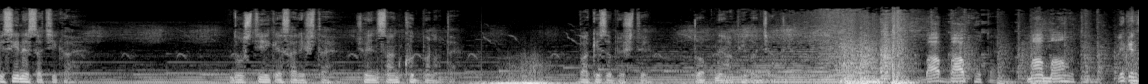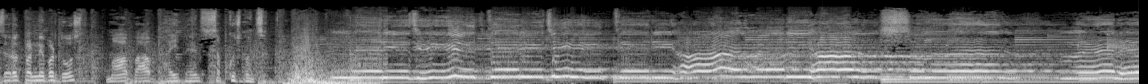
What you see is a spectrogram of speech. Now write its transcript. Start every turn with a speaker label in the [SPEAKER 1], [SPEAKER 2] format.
[SPEAKER 1] किसी ने सच ही कहा है। दोस्ती एक ऐसा रिश्ता है जो इंसान खुद बनाता है। बाकी सब रिश्ते तो अपने आप ही बन जाते हैं। बाप बाप होता है, माँ माँ होती है। लेकिन ज़रूरत पड़ने पर दोस्त, माँ बाप, भाई बहन सब कुछ बन सकता है।
[SPEAKER 2] मेरी जीत, तेरी जीत, तेरी हार, मेरी हार सुन मेरे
